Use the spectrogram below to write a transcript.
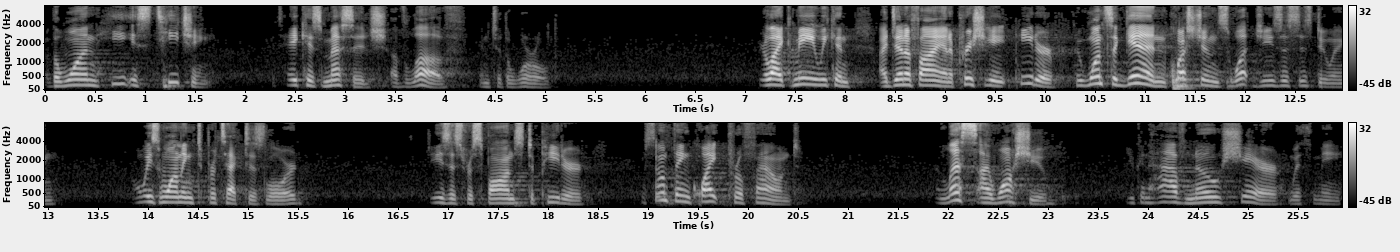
of the one he is teaching to take his message of love into the world. If you're like me, we can identify and appreciate Peter, who once again questions what Jesus is doing, always wanting to protect his Lord. Jesus responds to Peter with something quite profound Unless I wash you, you can have no share with me.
